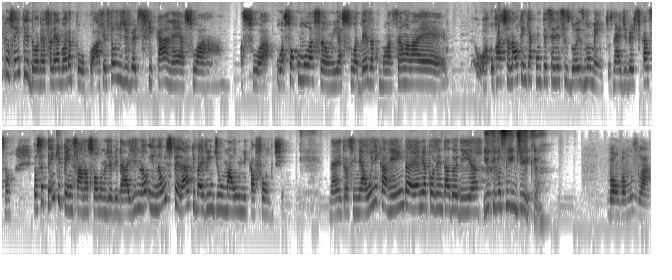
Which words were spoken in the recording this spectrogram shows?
que eu sempre dou, né? Eu falei agora há pouco, a questão de diversificar, né, a sua a sua, a sua acumulação e a sua desacumulação, ela é o, o, racional tem que acontecer nesses dois momentos, né? A diversificação. Então você tem que pensar na sua longevidade e não, e não esperar que vai vir de uma única fonte. Né? Então, assim, minha única renda é a minha aposentadoria. E o que você indica? Bom, vamos lá.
